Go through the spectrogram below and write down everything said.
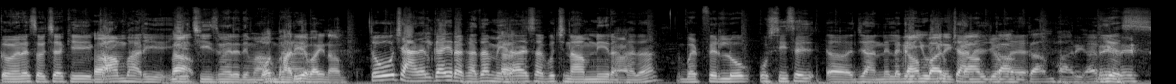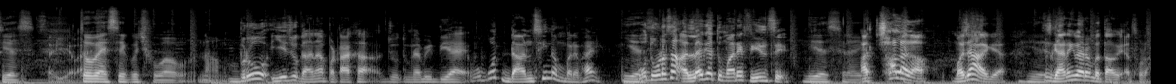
तो मैंने सोचा कि हाँ। काम भारी हाँ। ये चीज़ मेरे दिमाग बहुत में भारी है भाई नाम। तो वो चैनल का ही रखा था मेरा हाँ। ऐसा कुछ नाम नहीं रखा था। बट फिर लोग उसी से जानने लगे यूट्यूब चैनल जो काम- है। काम भारी, अरे। यस यस है तो वैसे कुछ हुआ वो नाम। ब्रो ये जो गाना पटाखा जो तुमने अभी दिया है वो बहुत डांसी नंबर है भाई। वो थोड़ा सा अलग है तुम्हारे फील से यस राइट अच्छा लगा। मज़ा आ गया। Yes. इस गाने के बारे में बताओ यार थोड़ा।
